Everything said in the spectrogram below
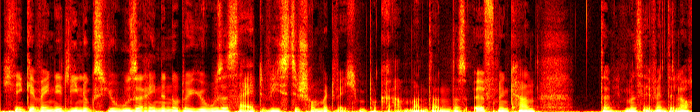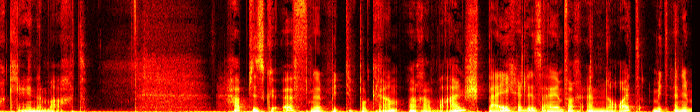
ich denke, wenn ihr Linux-Userinnen oder User seid, wisst ihr schon, mit welchem Programm man dann das öffnen kann, damit man es eventuell auch kleiner macht. Habt ihr es geöffnet mit dem Programm eurer Wahl, speichert es einfach erneut mit einem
